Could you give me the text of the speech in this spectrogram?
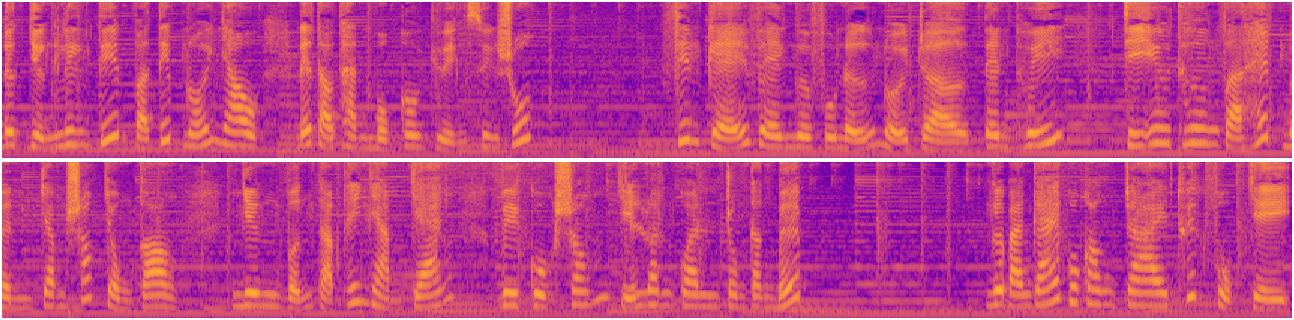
được dựng liên tiếp và tiếp nối nhau để tạo thành một câu chuyện xuyên suốt. Phim kể về người phụ nữ nội trợ tên Thúy, chị yêu thương và hết mình chăm sóc chồng con, nhưng vẫn cảm thấy nhàm chán vì cuộc sống chỉ loanh quanh trong căn bếp. Người bạn gái của con trai thuyết phục chị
